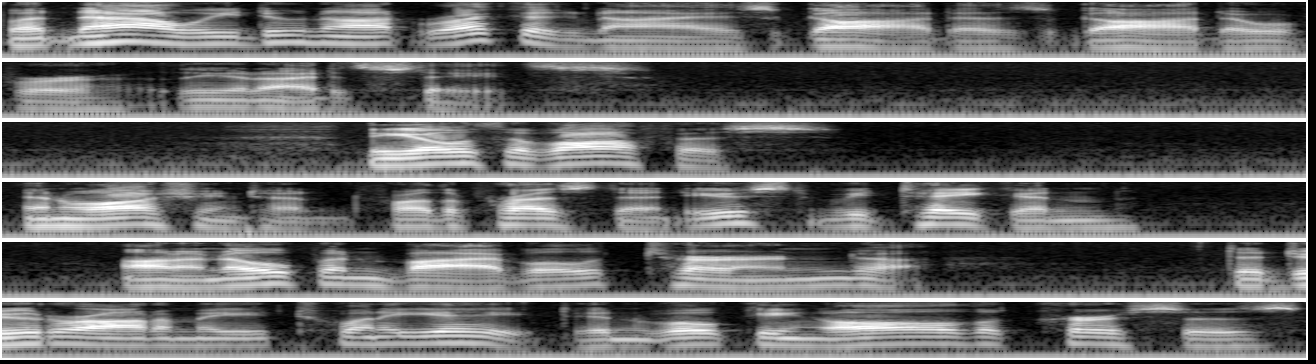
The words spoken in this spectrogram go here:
But now we do not recognize God as God over the United States. The oath of office in Washington for the president used to be taken on an open Bible turned to Deuteronomy 28, invoking all the curses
